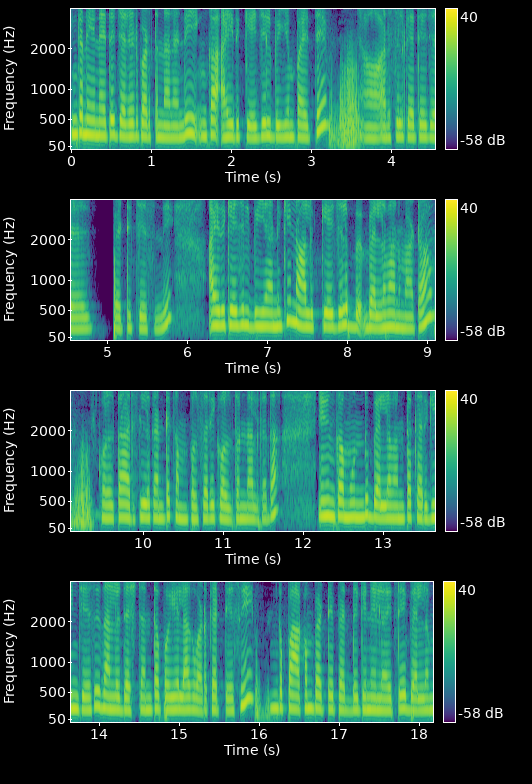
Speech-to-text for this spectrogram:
ఇంకా నేనైతే జల్లెడ పడుతున్నానండి. ఇంకా ఐదు కేజీలు బియ్యం అయితే అరిసెలకైతే పెట్టించేసింది ఐదు కేజీల బియ్యానికి నాలుగు కేజీల బెల్లం అనమాట కొలత అరిసెల కంటే కంపల్సరీ కొలత ఉండాలి కదా. ఇంకా ముందు బెల్లం అంతా కరిగించేసి దానిలో డస్ట్ అంతా పోయేలాగా వడకట్టేసి ఇంకా పాకం పట్టే పెద్ద గిన్నెలో అయితే బెల్లం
